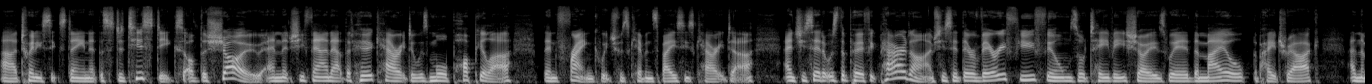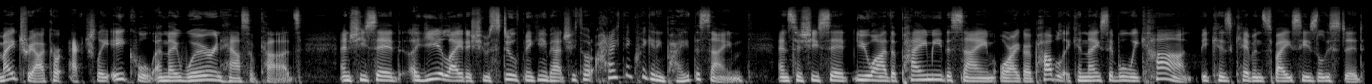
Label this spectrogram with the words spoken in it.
uh, 2016 at the statistics of the show and that she found out that her character was more popular than Frank, which was Kevin Spacey's character. And she said it was the perfect paradigm. She said there are very few films or TV shows where the male, the patriarch, and the matriarch are actually equal. And they were in House of Cards. And she said a year later, she was still thinking about it. She thought, I don't think we're getting paid the same. And so she said, You either pay me the same or I go public. And they said, Well, we can't because Kevin Spacey is listed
